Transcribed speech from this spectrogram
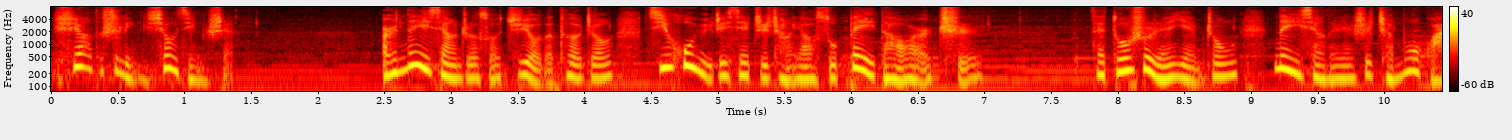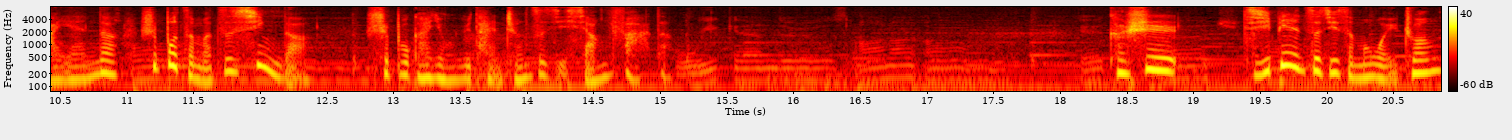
需要的是领袖精神，而内向者所具有的特征几乎与这些职场要素背道而驰。在多数人眼中，内向的人是沉默寡言的，是不怎么自信的，是不敢勇于坦诚自己想法的。可是，即便自己怎么伪装，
